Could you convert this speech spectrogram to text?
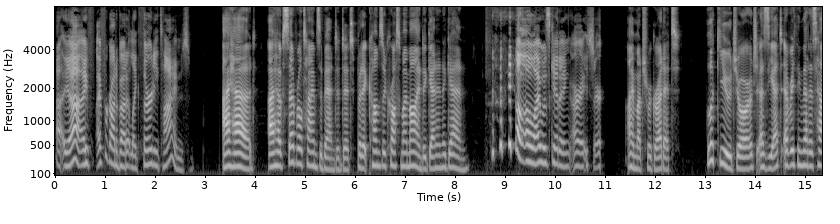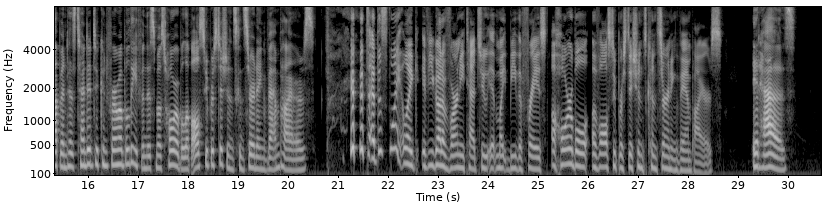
Uh, yeah, I, I forgot about it like 30 times. I had. I have several times abandoned it, but it comes across my mind again and again. oh, oh, I was kidding. All right, sure. I much regret it. Look you, George, as yet everything that has happened has tended to confirm a belief in this most horrible of all superstitions concerning vampires. At this point, like, if you got a Varney tattoo, it might be the phrase, a horrible of all superstitions concerning vampires. It has.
